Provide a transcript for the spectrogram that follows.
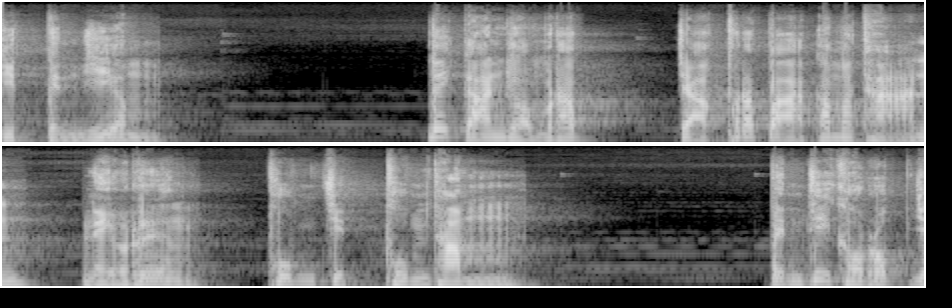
จิตเป็นเยี่ยม ได้การยอมรับจากพระป่ากรรมฐานในเรื่อง ภูมิจิตภูมิธรรม เป็นที่เคารพย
